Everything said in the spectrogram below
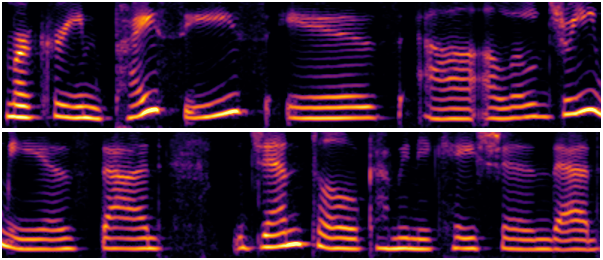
Mercury in Pisces is uh, a little dreamy, is that gentle communication that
